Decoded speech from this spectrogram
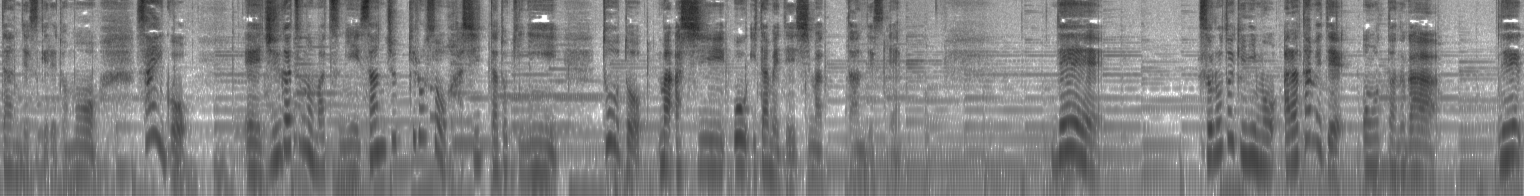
たんですけれども最後、えー、10月の末に30キロ走を走った時にとうとう、まあ、足を痛めてしまったんですね。でその時にも改めて思ったのがね、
